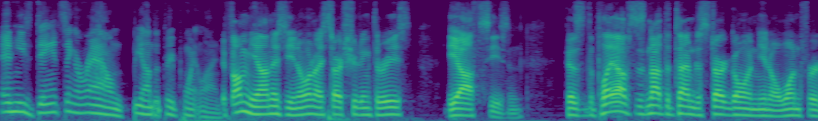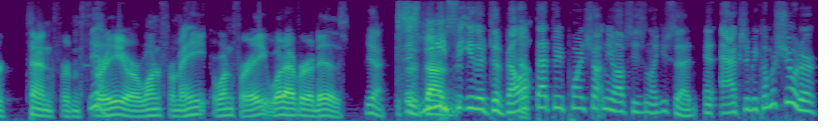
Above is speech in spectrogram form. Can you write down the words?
and he's dancing around beyond the three point line. If I'm Giannis, you know when I start shooting threes? The off season. Because the playoffs is not the time to start going, you know, one for ten from Yeah. three or one from eight or one for eight, whatever it is. Yeah, This he is done- needs to either develop that three point shot in the offseason, like you said, and actually become a shooter,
